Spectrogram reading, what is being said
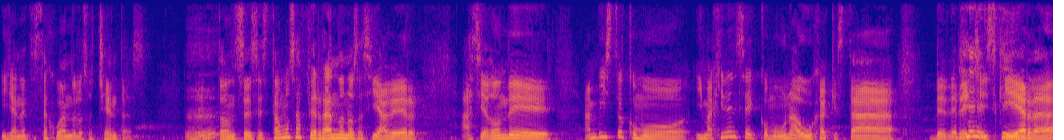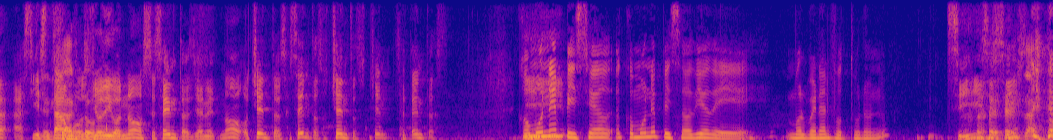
y Janet está jugando a los 80s. Entonces, estamos aferrándonos así a ver hacia dónde. Han visto como. Imagínense como una aguja que está de derecha a Sí. izquierda. Así estamos. Exacto. Yo digo, no, 60, Janet. No, 80, 60, 80, 80 70. Como, un Y- episodio, como un episodio de Volver al Futuro, ¿no? Sí, sí, sí. Exacto.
